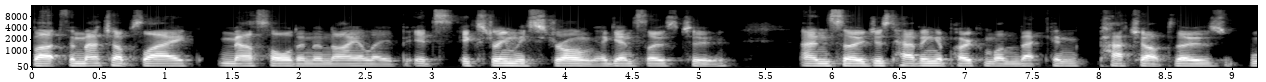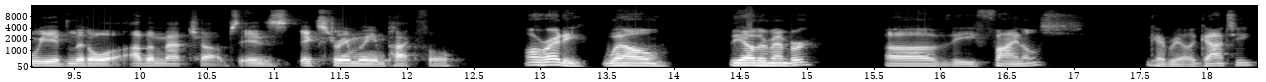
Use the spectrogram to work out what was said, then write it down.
But for matchups like Maushold and Annihilape, it's extremely strong against those two. And so just having a Pokemon that can patch up those weird little other matchups is extremely impactful. Alrighty. Well, the other member of the finals, Gabriel Agati,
